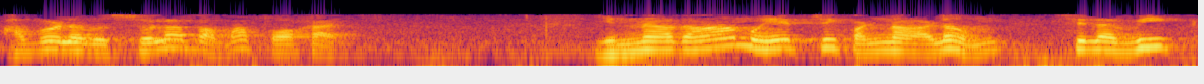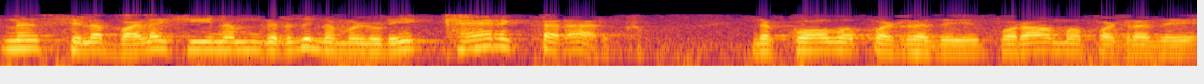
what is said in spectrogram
அவ்வளவு சுலபமா போகாது. என்னதான் முயற்சி பண்ணாலும் சில வீக்னஸ் சில பலகீனம்ங்கிறது நம்மளுடைய கேரக்டரா இருக்கும். இந்த கோவப்படுறது பொறாமப்படுறது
